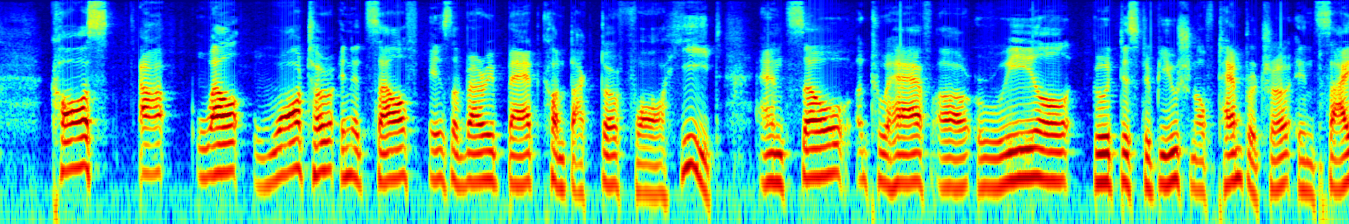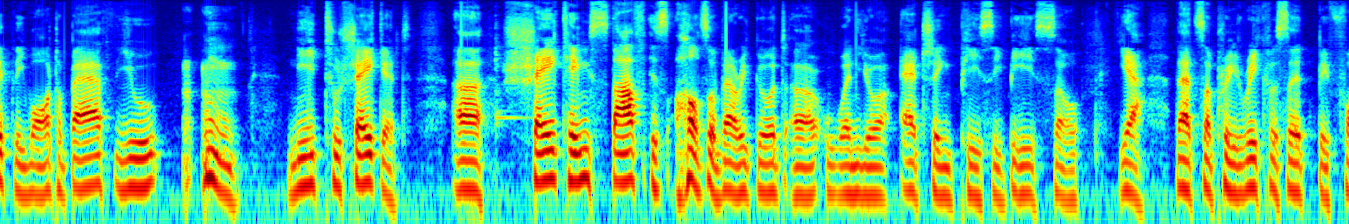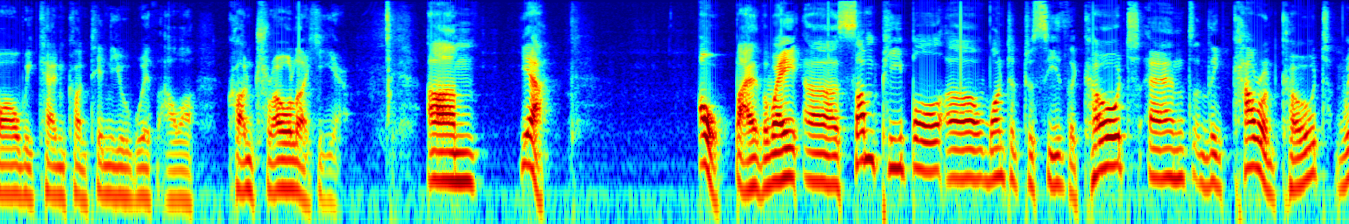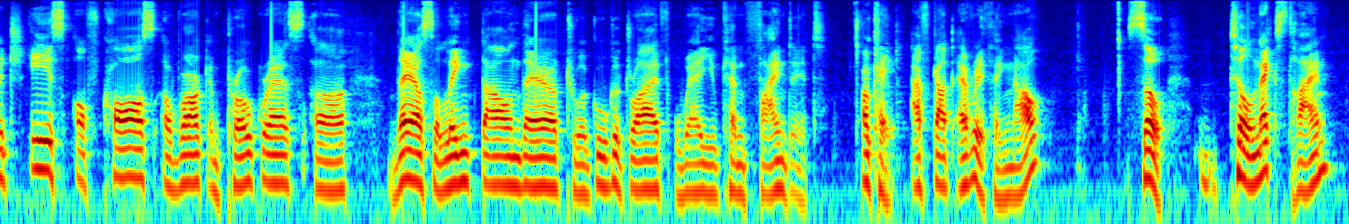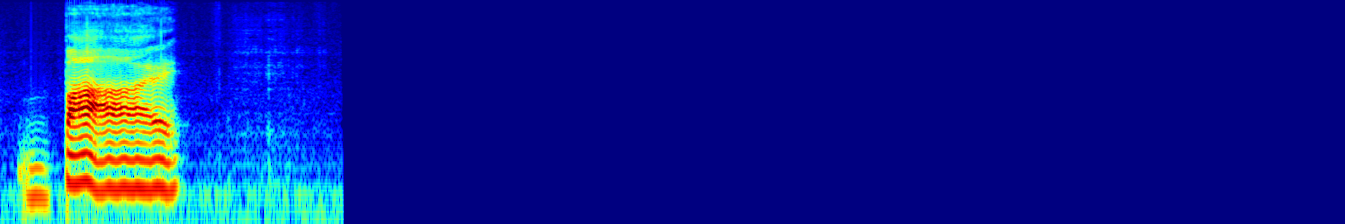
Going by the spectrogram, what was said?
Cause, uh, well, water in itself is a very bad conductor for heat. And so to have a real good distribution of temperature inside the water bath, you need to shake it. Uh, shaking stuff is also very good uh, when you're etching PCBs. So yeah, that's a prerequisite before we can continue with our controller here. Um, yeah, Oh, by the way, uh, some people uh, wanted to see the code and the current code, which is, of course, a work in progress. Uh, there's a link down there to a Google Drive where you can find it. Okay, I've got everything now. So, till next time, bye.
